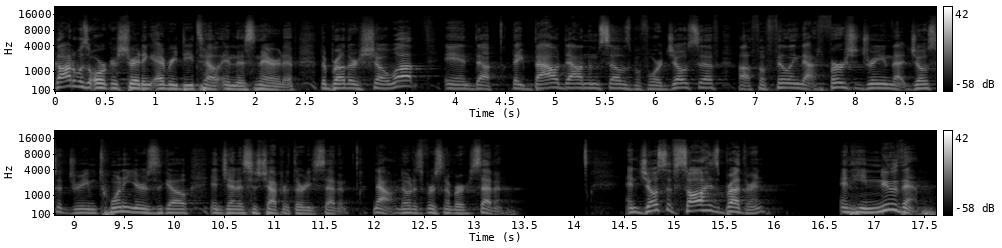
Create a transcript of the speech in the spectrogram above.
God was orchestrating every detail in this narrative. The brothers show up and uh, they bow down themselves before Joseph, uh, fulfilling that first dream that Joseph dreamed 20 years ago in Genesis chapter 37. Now, notice verse number seven. And Joseph saw his brethren and he knew them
